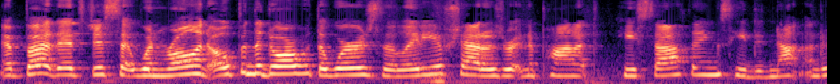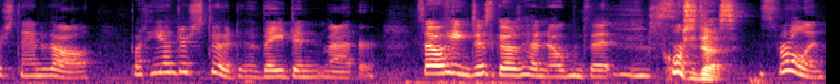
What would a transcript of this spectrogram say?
Uh, But it's just that when Roland opened the door with the words "The Lady of Shadows" written upon it, he saw things he did not understand at all. But he understood they didn't matter. So he just goes ahead and opens it. And Of course he does. it's Roland.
